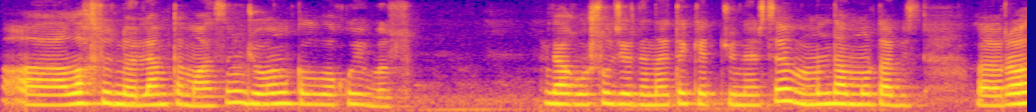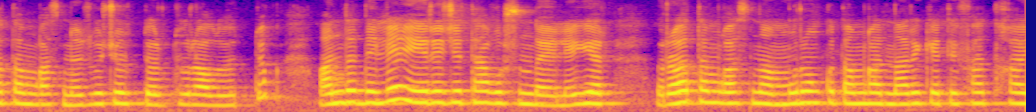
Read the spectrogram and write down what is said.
аллах сөзүндө лям тамгасын жоон кылып окуйбуз. Дагы ушул жерден айта кетчү нерсе мындан мурда биз э, ра тамгасынын өзгөчөлүктөрү тууралуу өттүк. Анда деле эреже так ушундай эле. Эгер ра тамгасынан мурунку тамганын аракети фатха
